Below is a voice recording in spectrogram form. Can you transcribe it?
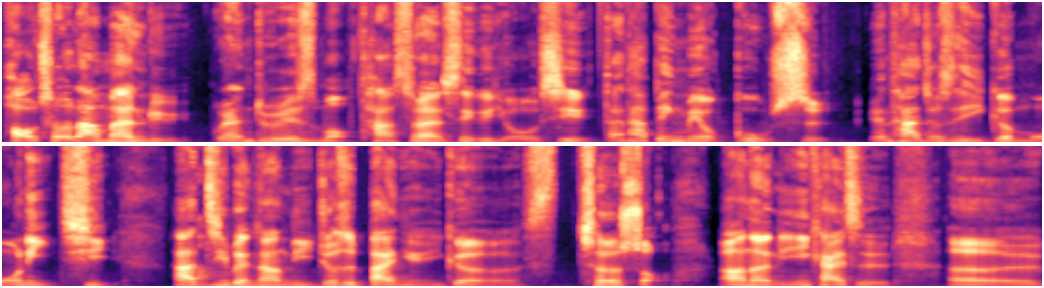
跑车浪漫旅 Gran Turismo 它虽然是一个游戏，但它并没有故事，因为它就是一个模拟器。它基本上你就是扮演一个车手，然后呢，你一开始呃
